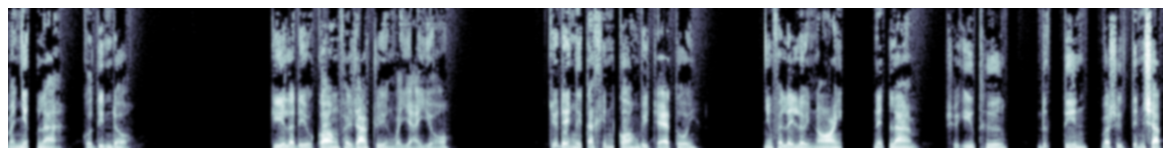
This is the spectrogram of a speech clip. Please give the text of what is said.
mà nhất là của tín đồ. Kia là điều con phải rao truyền và dạy dỗ. Chứ để người ta khinh con vì trẻ tuổi, nhưng phải lấy lời nói, nết làm, sự yêu thương, đức tin và sự tinh sạch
